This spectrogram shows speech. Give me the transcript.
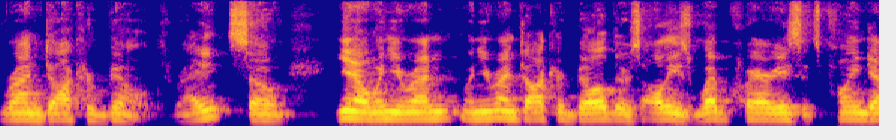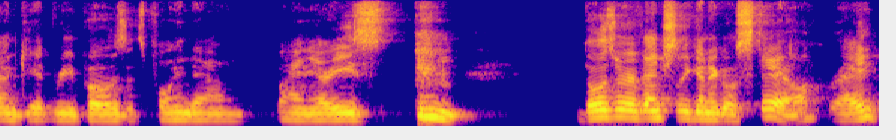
run Docker build, right? So, you know, when you run when you run Docker build, there's all these web queries, it's pulling down Git repos, it's pulling down binaries. Those are eventually going to go stale, right?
